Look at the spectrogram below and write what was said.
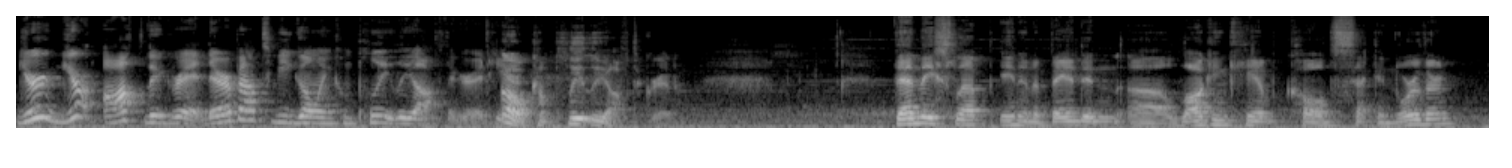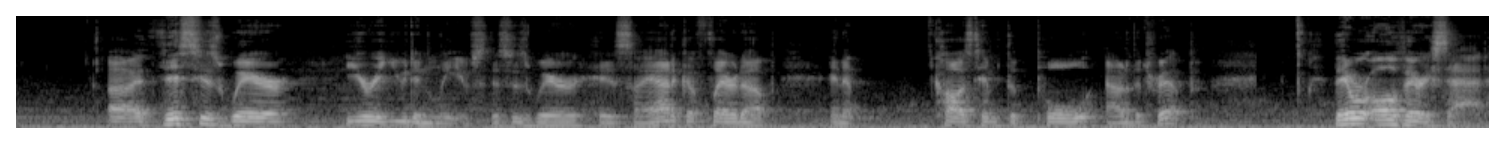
you're you're off the grid. They're about to be going completely off the grid here. Oh, completely off the grid. Then they slept in an abandoned uh, logging camp called Second Northern. Uh, this is where Yuri Yudin leaves. This is where his sciatica flared up and it caused him to pull out of the trip. They were all very sad.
